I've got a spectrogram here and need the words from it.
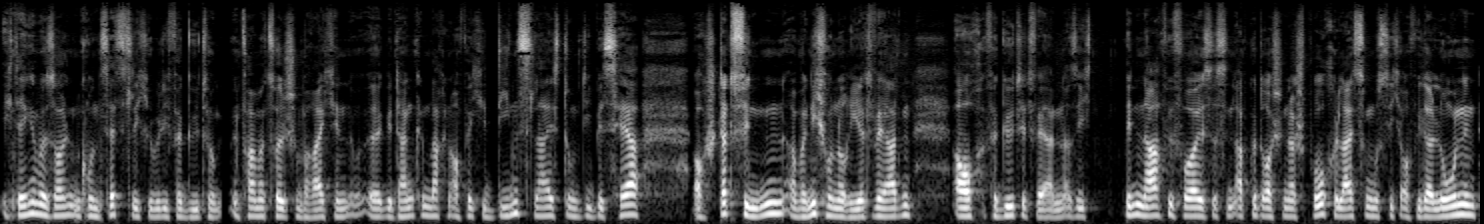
Ich denke, wir sollten grundsätzlich über die Vergütung im pharmazeutischen Bereich äh, Gedanken machen, auch welche Dienstleistungen, die bisher auch stattfinden, aber nicht honoriert werden, auch vergütet werden. Also ich bin nach wie vor, es ist ein abgedroschener Spruch, Leistung muss sich auch wieder lohnen.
